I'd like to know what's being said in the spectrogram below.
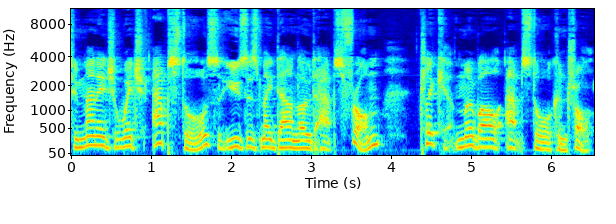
To manage which app stores users may download apps from, click Mobile App Store Control.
